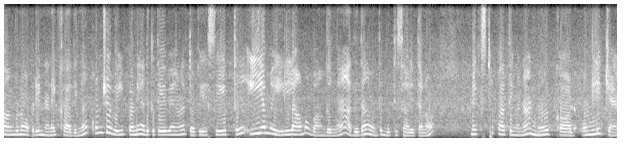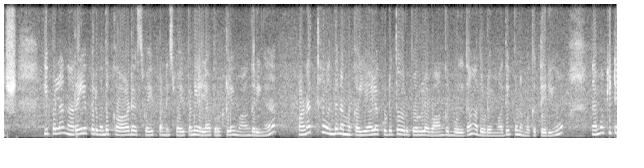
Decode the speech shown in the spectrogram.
வாங்கணும் அப்படின்னு நினைக்காதீங்க. கொஞ்சம் வெயிட் பண்ணி அதுக்கு தேவையான தொகையை சேர்த்து இஎம்ஐ இல்லாமல் வாங்குங்க. அதுதான் வந்து புத்திசாலித்தனம். நெக்ஸ்ட் பார்த்தீங்கன்னா நோ கார்டு ஒன்லி கேஷ் இப்போல்லாம் நிறைய பேர் வந்து கார்டை ஸ்வைப் பண்ணி ஸ்வைப் பண்ணி எல்லா பொருட்களையும் வாங்குறீங்க. பணத்தை வந்து நம்ம கையால் கொடுத்து ஒரு பொருளை வாங்கும்போது தான் அதோட மதிப்பு நமக்கு தெரியும். நம்மக்கிட்ட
